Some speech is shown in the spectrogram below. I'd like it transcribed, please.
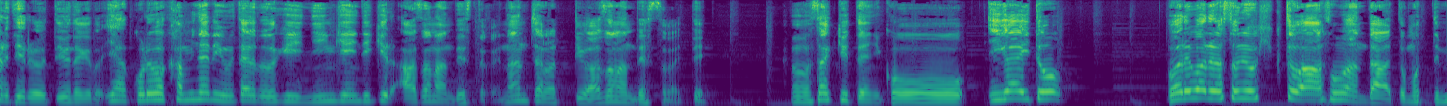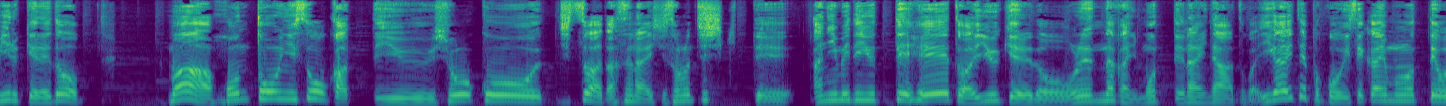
れてるって言うんだけど、いや、これは雷に打たれた時に人間にできるあざなんですとか、なんちゃらっていうあざなんですとか言って、うん、さっき言ったようにこう、意外と、我々はそれを聞くと、ああ、そうなんだと思って見るけれど、まあ、本当にそうかっていう証拠を実は出せないし、その知識ってアニメで言って、へえとは言うけれど、俺の中に持ってないなとか、意外とやっぱこう異世界ものって教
